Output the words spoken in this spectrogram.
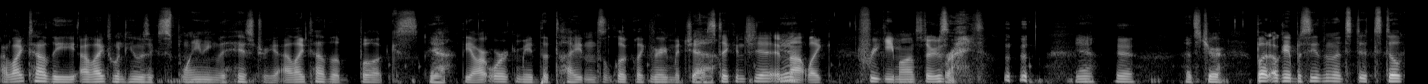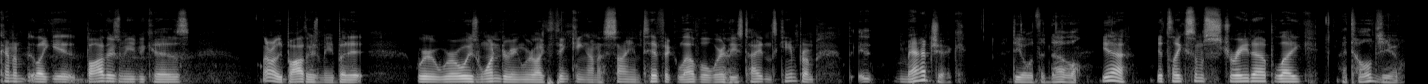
I liked how the I liked when he was explaining the history. I liked how the books, Yeah. the artwork made the Titans look like very majestic and shit, and Yeah. not like freaky monsters. Right. yeah. Yeah. That's true. But okay, but see, then it's it's still kind of like it bothers me because not really bothers me, but it we're we're always wondering, we're like thinking on a scientific level where these Titans came from. It, magic. Deal with the devil. Yeah, it's like some straight up like I told you.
